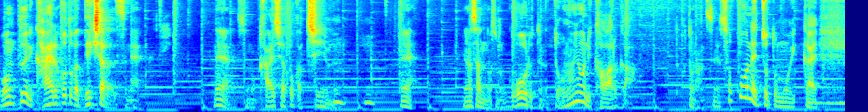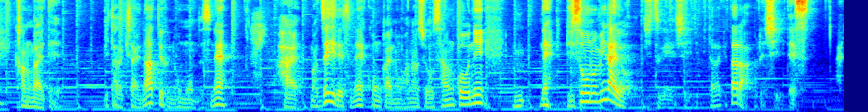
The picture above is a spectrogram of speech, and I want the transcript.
ウォントゥーに変えることができたらですね。ね。その会社とかチーム、ね、皆さんのそのゴールっていうのはどのように変わるかってことなんですね。そこをねちょっともう一回考えていただきたいなというふうに思うんですね。はい。まあ、ぜひですね今回のお話を参考に、んね、理想の未来を実現していただけたら嬉しいです。はい。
